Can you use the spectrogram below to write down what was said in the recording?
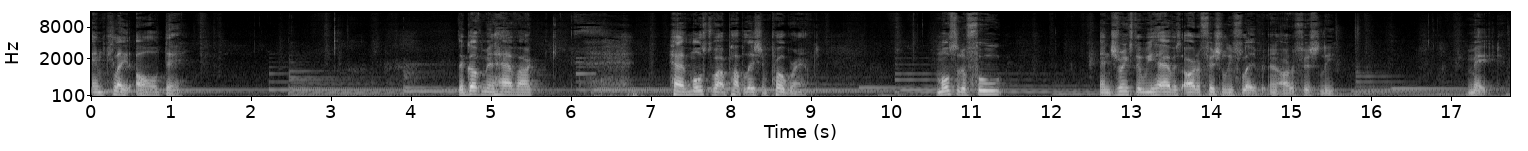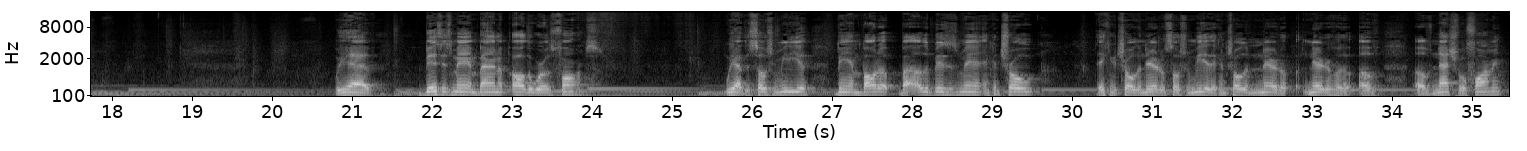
and play all day. The government have our have most of our population programmed. Most of the food and drinks that we have is artificially flavored and artificially made. We have businessmen buying up all the world's farms. We have the social media being bought up by other businessmen and controlled. They control the narrative of social media. They control the narrative narrative of, of, of natural farming.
